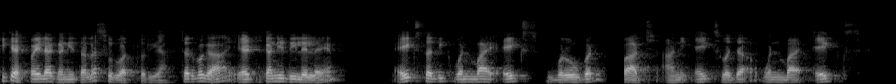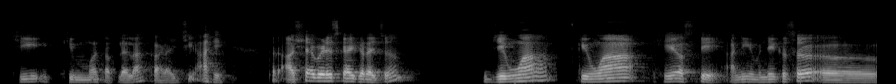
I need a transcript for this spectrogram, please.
ठीक आहे? पहिल्या गणिताला सुरुवात करूया. तर बघा या ठिकाणी दिलेलं आहे एक्स अधिक वन बाय एक्स बरोबर पाच आणि एक्स वजा वन बाय एक्सची किंमत आपल्याला काढायची आहे. तर अशा वेळेस काय करायचं? जेव्हा किंवा हे असते आणि म्हणजे कसं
